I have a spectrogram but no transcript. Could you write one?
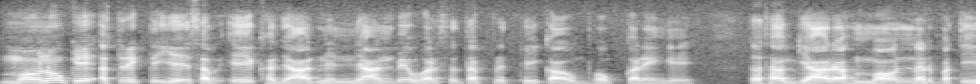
मौनों के अतिरिक्त ये सब एक हज़ार निन्यानवे वर्ष तक पृथ्वी का उपभोग करेंगे, तथा ग्यारह मौन नरपति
